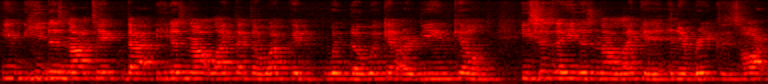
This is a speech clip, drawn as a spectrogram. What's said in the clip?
he, he does not take that he does not like that the wicked when the wicked are being killed. He says that he does not like it and it breaks his heart.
